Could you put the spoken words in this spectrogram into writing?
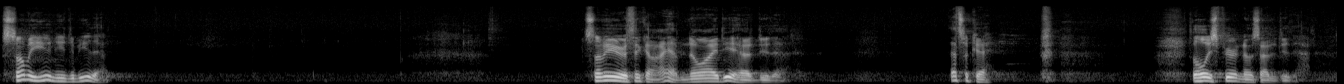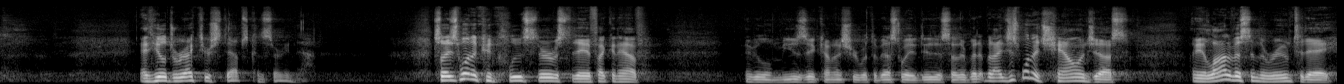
Some of you need to be that. Some of you are thinking, I have no idea how to do that. That's okay. the Holy Spirit knows how to do that. And He'll direct your steps concerning that. So I just want to conclude service today, if I can have maybe a little music. I'm not sure what the best way to do this other, but, but I just want to challenge us. I mean, a lot of us in the room today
